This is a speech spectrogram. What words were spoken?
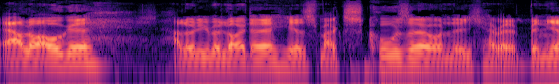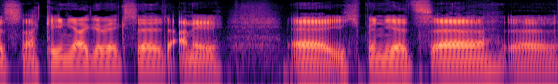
Ja, hallo Auge, Hallo liebe Leute, hier ist Max Kruse und ich bin jetzt nach Kenia gewechselt. Ah nee, äh, ich bin jetzt äh, äh,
